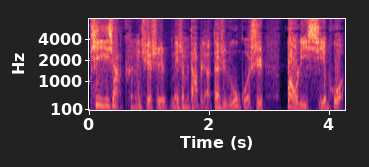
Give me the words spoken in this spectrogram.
踢一下可能确实没什么大不了。但是如果是暴力胁迫，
